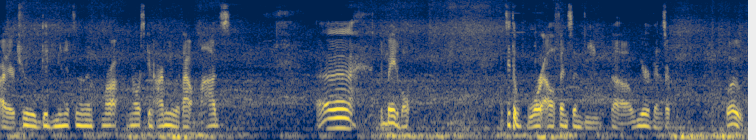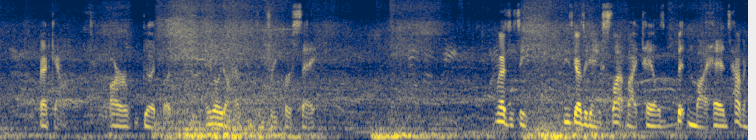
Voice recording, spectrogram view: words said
are there truly good units in the Norscan army without mods? Uh, debatable. I'd say the War Elephants and the uh, Wyverns are, whoa, bad camera, are good, but they really don't have infantry per se. As you see, these guys are getting slapped by tails, bitten by heads, having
